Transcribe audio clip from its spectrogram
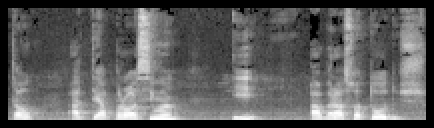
Então, até a próxima e abraço a todos.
